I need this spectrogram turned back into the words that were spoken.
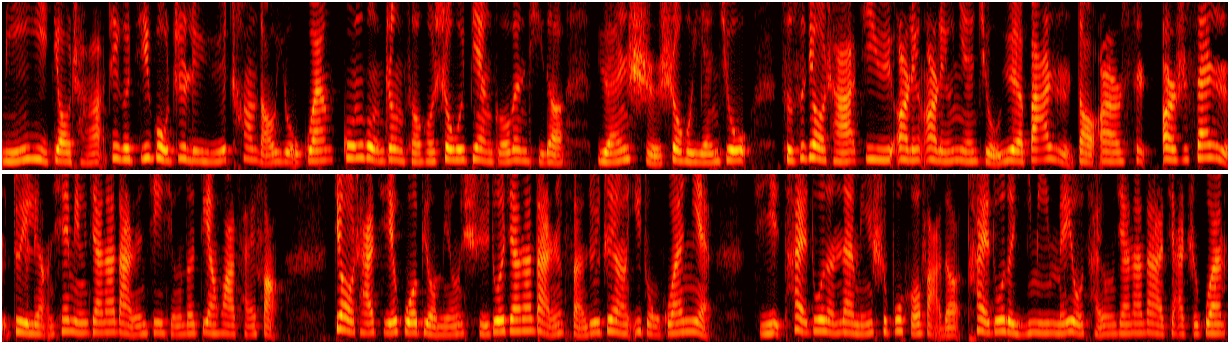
民意调查这个机构致力于倡导有关公共政策和社会变革问题的原始社会研究。此次调查基于2020年9月8日到24 23日对2000名加拿大人进行的电话采访。调查结果表明，许多加拿大人反对这样一种观念，即太多的难民是不合法的，太多的移民没有采用加拿大价值观，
